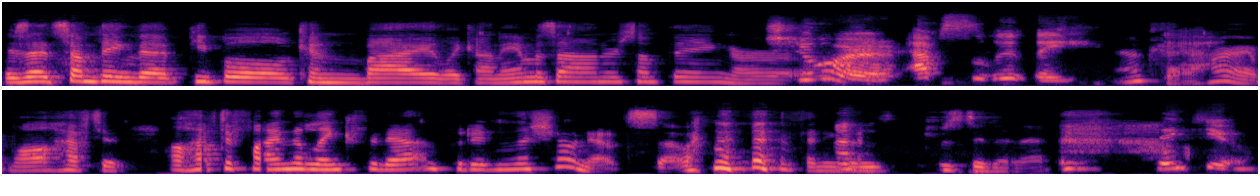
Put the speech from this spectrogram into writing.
is that something that people can buy like on amazon or something or? Sure absolutely. Okay all right. Well i'll have to i'll have to find the link for that and put it in the show notes so if anybody's interested in it. Thank you.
